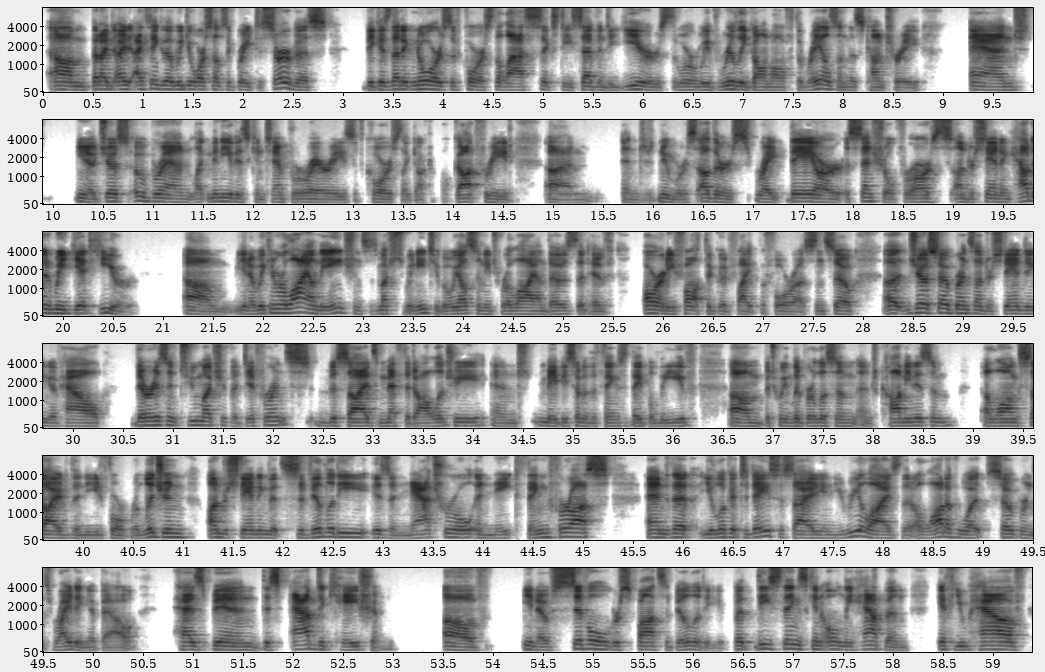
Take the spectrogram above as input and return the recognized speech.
Um, but I, I think that we do ourselves a great disservice because that ignores, of course, the last 60, 70 years where we've really gone off the rails in this country. And, you know, Joseph Sobran, like many of his contemporaries, of course, like Dr. Paul Gottfried um, and numerous others, right? They are essential for our understanding how did we get here? Um, you know, we can rely on the ancients as much as we need to, but we also need to rely on those that have already fought the good fight before us. And so, uh, Joe Sobran's understanding of how there isn't too much of a difference besides methodology and maybe some of the things they believe um, between liberalism and communism alongside the need for religion understanding that civility is a natural innate thing for us and that you look at today's society and you realize that a lot of what Sobran's writing about has been this abdication of you know civil responsibility. But these things can only happen if you have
